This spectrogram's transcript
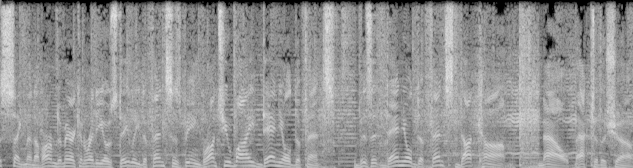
This segment of Armed American Radio's Daily Defense is being brought to you by Daniel Defense. Visit danieldefense.com. Now, back to the show.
